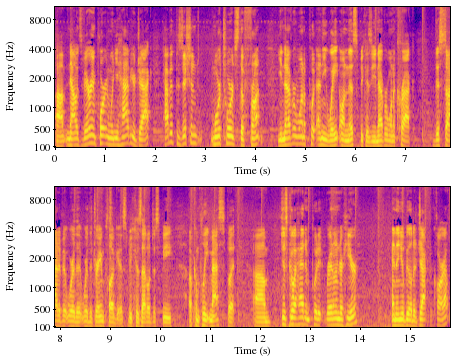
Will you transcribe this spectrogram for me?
Um, now it's very important when you have your jack, have it positioned more towards the front. You never want to put any weight on this because you never want to crack this side of it where the, where the drain plug is because that'll just be a complete mess. But um, just go ahead and put it right under here and then you'll be able to jack the car up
